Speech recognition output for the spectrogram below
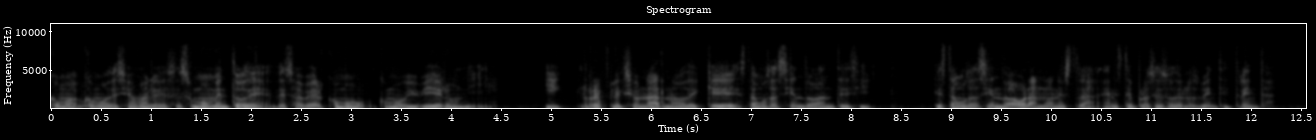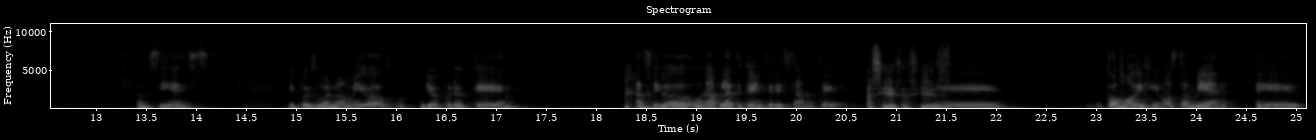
como, como decía Males, es un momento de, de saber cómo, cómo vivieron y, y, reflexionar, ¿no? De qué estamos haciendo antes y qué estamos haciendo ahora, ¿no? En, esta, en este proceso de los 20 y 30. Así es. Y pues bueno, amigos, yo creo que ha sido una plática interesante. Así es, así es. Eh, como dijimos también, eh,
